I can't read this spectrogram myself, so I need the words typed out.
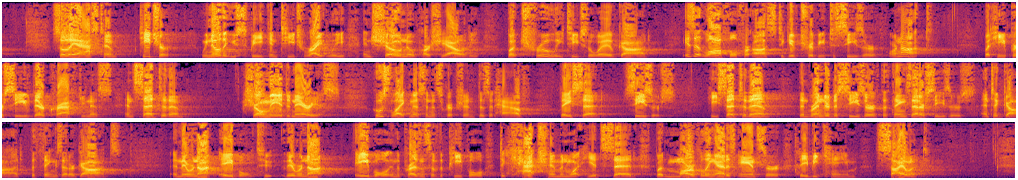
So they asked him, Teacher, we know that you speak and teach rightly and show no partiality, but truly teach the way of God. Is it lawful for us to give tribute to Caesar or not? But he perceived their craftiness and said to them, Show me a denarius. Whose likeness and inscription does it have? They said, Caesar's. He said to them, Then render to Caesar the things that are Caesar's, and to God the things that are God's. And they were not able to, they were not able in the presence of the people to catch him in what he had said, but marveling at his answer, they became silent.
